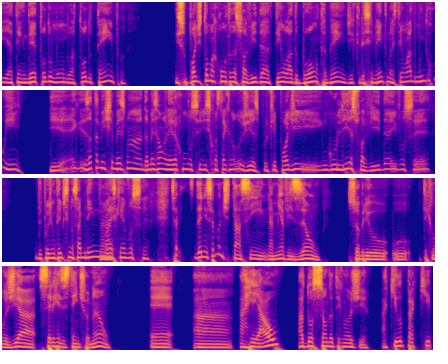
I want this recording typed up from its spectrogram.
e atender todo mundo a todo tempo, isso pode tomar conta da sua vida. Tem um lado bom também de crescimento, mas tem um lado muito ruim. E é exatamente a mesma, da mesma maneira como você disse com as tecnologias, porque pode engolir a sua vida e você, depois de um tempo, você não sabe nem é. mais quem é você. Sabe, Dani, sabe onde está, assim, na minha visão, sobre o, o tecnologia ser resistente ou não? É a, a real adoção da tecnologia. Aquilo para que,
